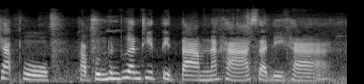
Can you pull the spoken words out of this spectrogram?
ชะพูขอบคุณเพื่อนๆที่ติดตามนะคะ สวัสดีค่ะ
